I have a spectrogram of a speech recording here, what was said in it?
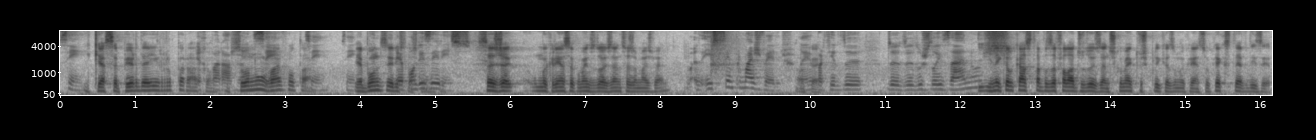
Sim. e que essa perda é irreparável. É reparável. A pessoa não Sim, vai voltar. Sim, sim. É bom dizer É isso. bom às dizer isso. Seja uma criança com menos de dois anos, seja mais velha. Isso sempre mais velho, né? Ok. a partir de, de- de- dos dois anos. E, e naquele caso estavas a falar dos dois anos, como é que tu explicas a uma criança? O que é que se deve dizer?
